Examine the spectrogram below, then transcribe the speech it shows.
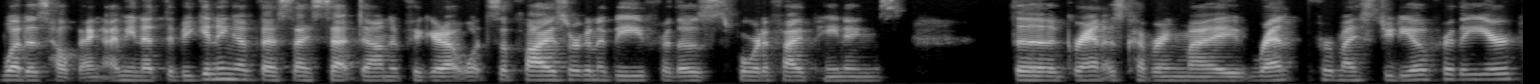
what is helping. I mean, at the beginning of this, I sat down and figured out what supplies were going to be for those four to five paintings the grant is covering my rent for my studio for the year,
